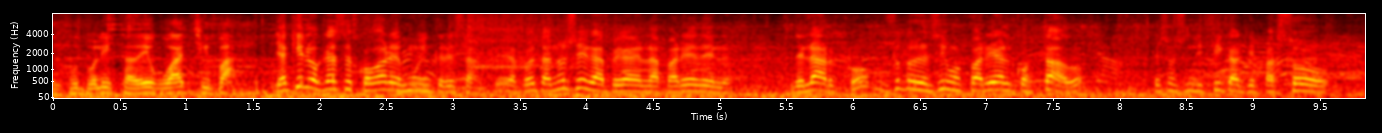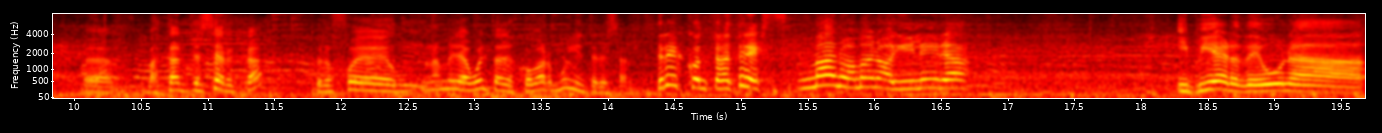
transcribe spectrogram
el futbolista de Guachipato. Y aquí lo que hace Escobar es muy interesante. La pelota no llega a pegar en la pared del, del arco. Nosotros decimos pared al costado. Eso significa que pasó eh, bastante cerca, pero fue una media vuelta de Escobar muy interesante. 3 contra 3, mano a mano Aguilera y pierde una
